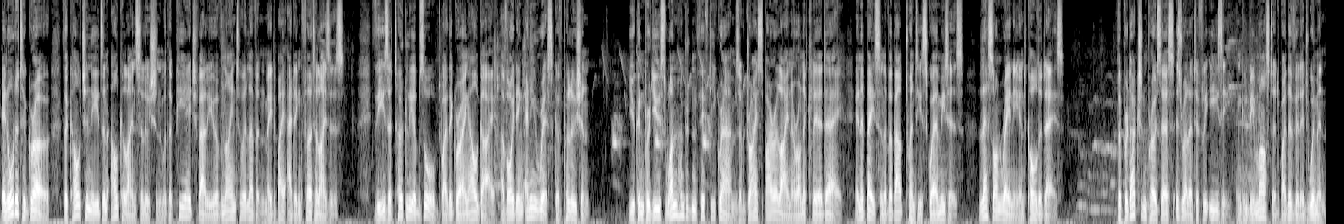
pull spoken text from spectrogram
In order to grow, the culture needs an alkaline solution with a pH value of 9 to 11 made by adding fertilizers. These are totally absorbed by the growing algae, avoiding any risk of pollution. You can produce 150 grams of dry spirulina on a clear day in a basin of about 20 square meters, less on rainy and colder days. The production process is relatively easy and can be mastered by the village women.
